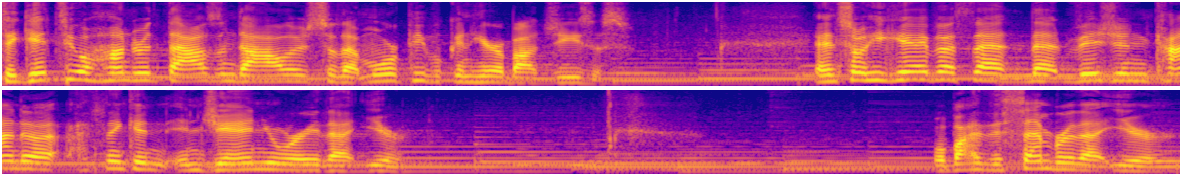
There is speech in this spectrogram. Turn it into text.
to get to $100,000 so that more people can hear about Jesus. And so he gave us that, that vision kind of, I think, in, in January that year. Well, by December that year,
